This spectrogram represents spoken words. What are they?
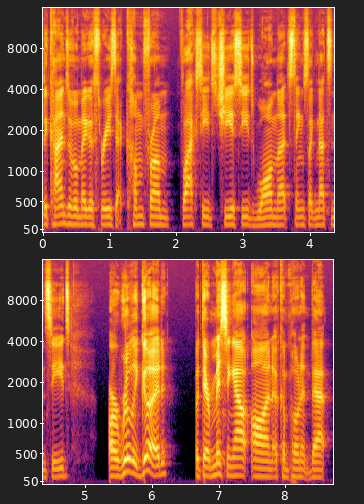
the kinds of omega 3s that come from flax seeds, chia seeds, walnuts, things like nuts and seeds are really good, but they're missing out on a component that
